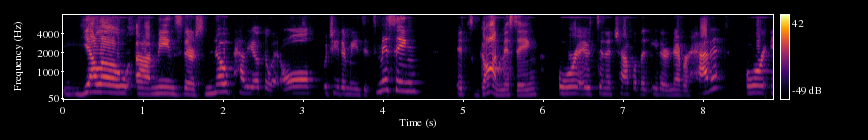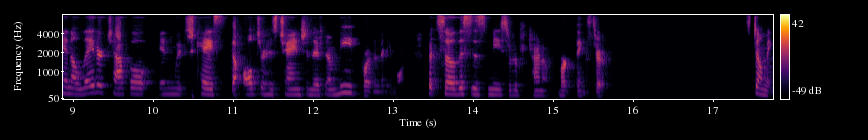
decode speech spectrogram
yellow uh, means there's no paliotto at all, which either means it's missing, it's gone missing, or it's in a chapel that either never had it, or in a later chapel, in which case the altar has changed and there's no need for them anymore. But so this is me sort of trying to work things through. Still me.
